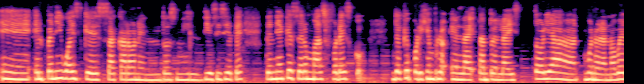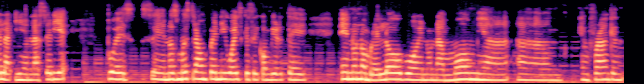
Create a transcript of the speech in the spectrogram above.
eh, el Pennywise que sacaron en 2017 tenía que ser más fresco, ya que por ejemplo en la, tanto en la historia, bueno, en la novela y en la serie, pues se nos muestra un Pennywise que se convierte en un hombre lobo, en una momia, en Franken,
